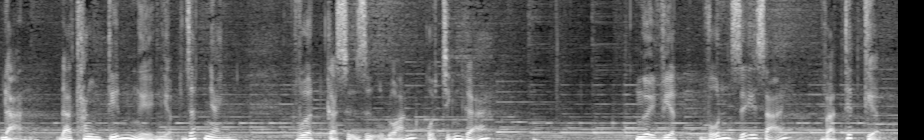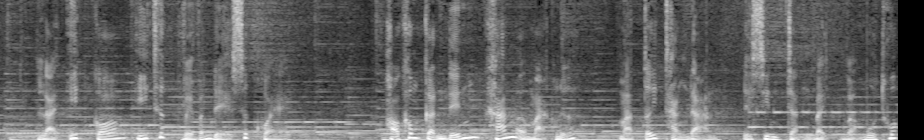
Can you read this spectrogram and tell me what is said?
Đản đã thăng tiến nghề nghiệp rất nhanh, Vượt cả sự dự đoán của chính gã. Người Việt vốn dễ dãi và tiết kiệm, Lại ít có ý thức về vấn đề sức khỏe. Họ không cần đến khám ở mạc nữa Mà tới thẳng đàn để xin chẩn bệnh và mua thuốc.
